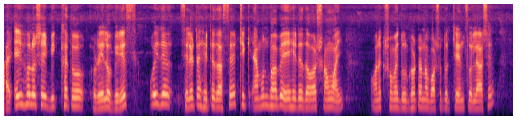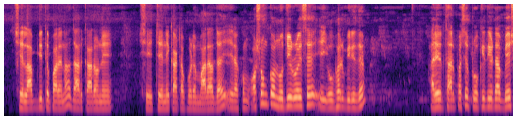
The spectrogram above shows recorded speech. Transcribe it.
আর এই হলো সেই বিখ্যাত রেল ব্রিজ। ওই যে ছেলেটা হেঁটে যাচ্ছে, ঠিক এমনভাবে হেঁটে যাওয়ার সময় অনেক সময় দুর্ঘটনাবশত ট্রেন চলে আসে, সে লাভ দিতে পারে না, যার কারণে সে ট্রেনে কাটা পড়ে মারা যায়। এরকম অসংখ্য নজির রয়েছে এই ওভার ব্রিজে। আর এর চারপাশের প্রকৃতিটা বেশ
